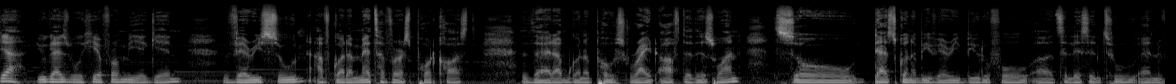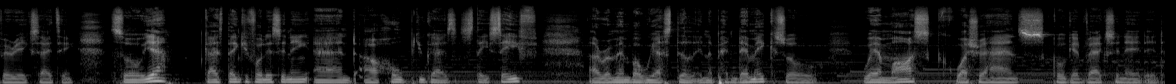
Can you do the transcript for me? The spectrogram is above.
yeah, you guys will hear from me again very soon. I've got a metaverse podcast that I'm going to post right after this one. So that's going to be very beautiful uh, to listen to and very exciting. So, yeah, guys thank you for listening and i hope you guys stay safe uh, remember we are still in a pandemic so wear a mask wash your hands go get vaccinated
